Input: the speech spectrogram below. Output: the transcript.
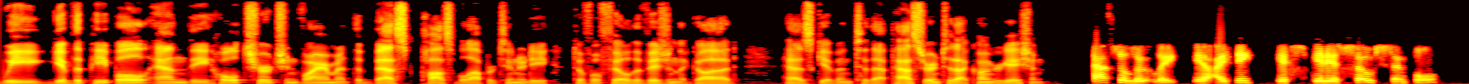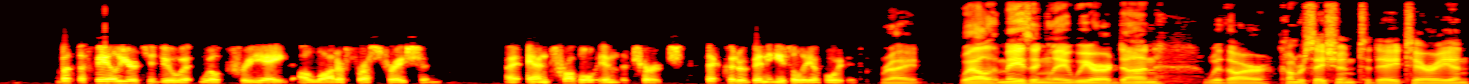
we give the people and the whole church environment the best possible opportunity to fulfill the vision that God has given to that pastor and to that congregation. Absolutely. Yeah, I think it's it is so simple, but the failure to do it will create a lot of frustration uh, and trouble in the church that could have been easily avoided. Right. Well, amazingly, we are done with our conversation today, Terry, and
